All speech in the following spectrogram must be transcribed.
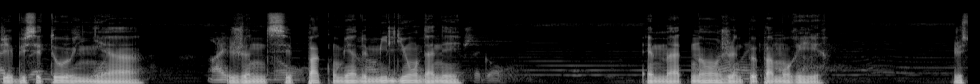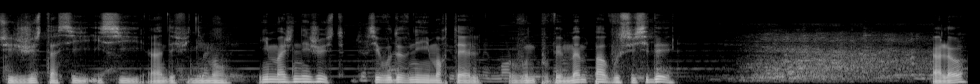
j'ai bu cette eau il y a je ne sais pas combien de millions d'années. Et maintenant, je ne peux pas mourir. Je suis juste assis ici, indéfiniment. Imaginez juste, si vous devenez immortel, vous ne pouvez même pas vous suicider. Alors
